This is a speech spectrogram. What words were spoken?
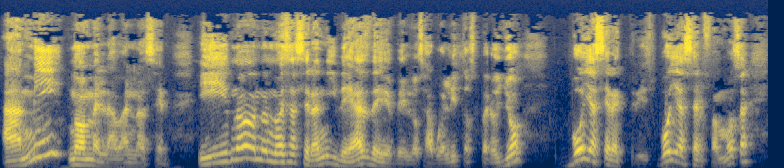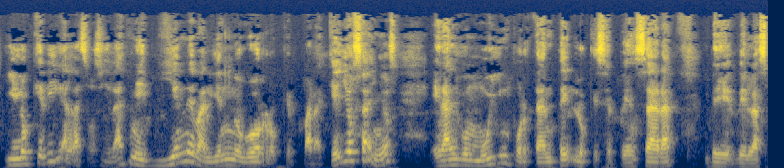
a mí no me la van a hacer. Y no, no, no, esas serán ideas de, de los abuelitos, pero yo voy a ser actriz, voy a ser famosa y lo que diga la sociedad me viene valiendo gorro, que para aquellos años era algo muy importante lo que se pensara de, de, las,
